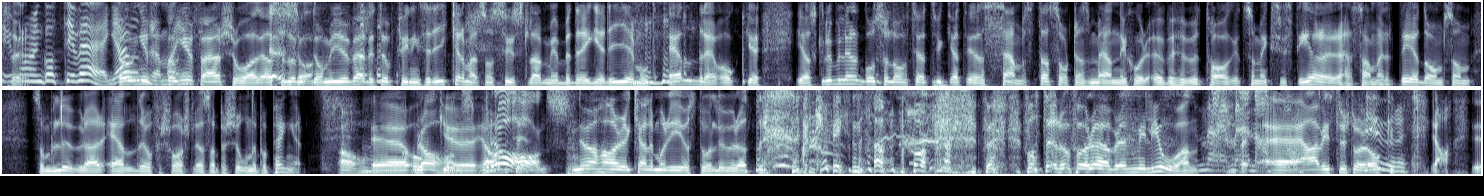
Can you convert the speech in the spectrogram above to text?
Hur har han gått tillväga undrar man ju. ungefär så. Alltså, de, så? de är ju väldigt uppfinningsrika de här som sysslar med bedrägerier mot äldre. Och eh, jag skulle vilja gå så långt att jag tycker att det är den sämsta sortens människor överhuvudtaget som existerar i det här samhället. Det är de som, som lurar äldre och försvarslösa personer på pengar. Ja. Eh, och, Bra, Hans. eh, Bra, precis. Hans. Nu har Kalle Moraeus då lurat kvinnan på, för, fått henne att föra över en miljon. Nej men alltså. Eh, ja visst förstår du. Och, ja, eh,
